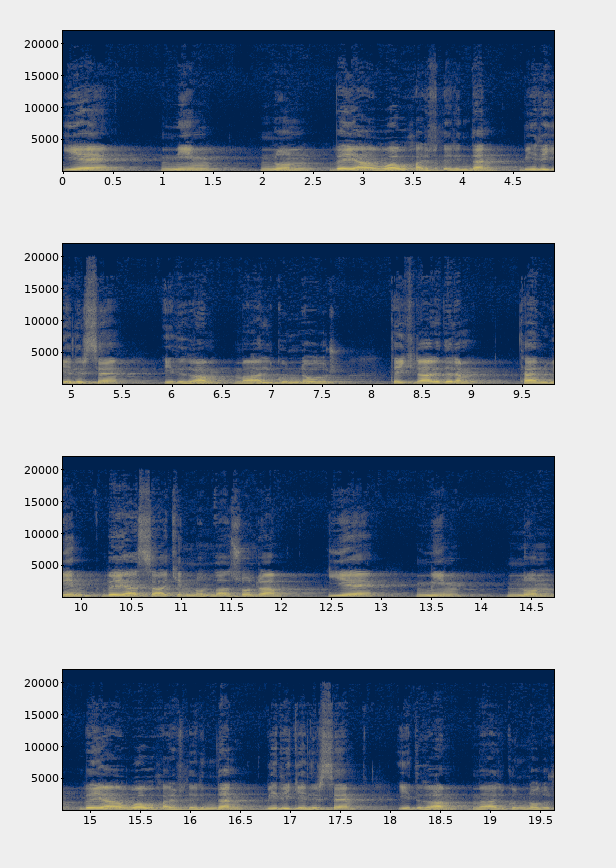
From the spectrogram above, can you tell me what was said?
ye, mim, nun veya vav harflerinden biri gelirse idgam meal gunne olur. Tekrar edelim. Tenvin veya sakin nundan sonra ye, mim, nun veya vav harflerinden biri gelirse idgam meal gunne olur.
